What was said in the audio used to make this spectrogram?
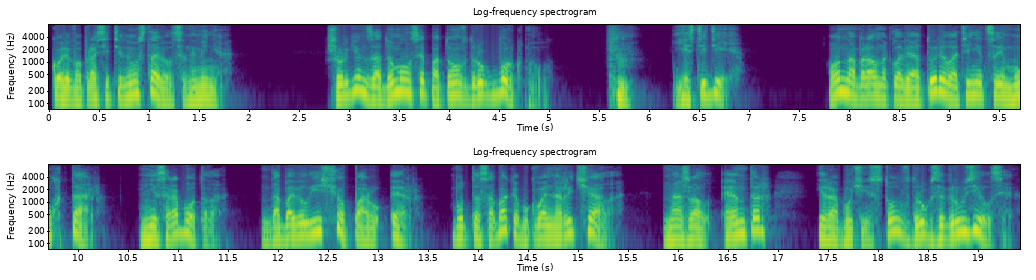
Коля вопросительно уставился на меня. Шульгин задумался, потом вдруг буркнул. «Хм, есть идея». Он набрал на клавиатуре латиницей «Мухтар». Не сработало. Добавил еще пару «Р», будто собака буквально рычала. Нажал «Enter», и рабочий стол вдруг загрузился.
